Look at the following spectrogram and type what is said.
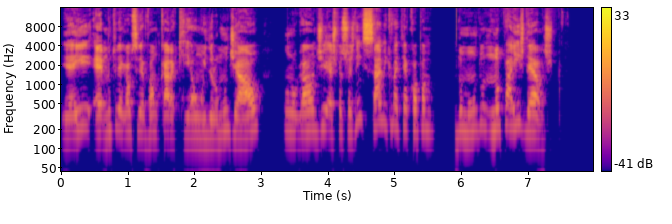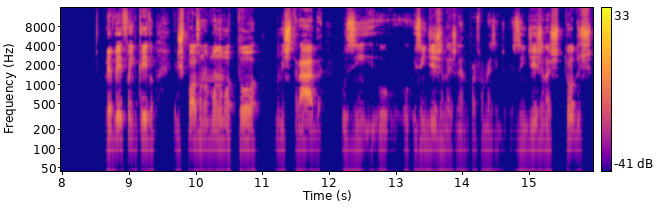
E aí é muito legal você levar um cara que é um ídolo mundial num lugar onde as pessoas nem sabem que vai ter a Copa do Mundo no país delas. Levei, foi incrível. Eles posam no monomotor, numa estrada. Os, in- os indígenas, né? Não pode falar mais indígenas. Os indígenas todos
